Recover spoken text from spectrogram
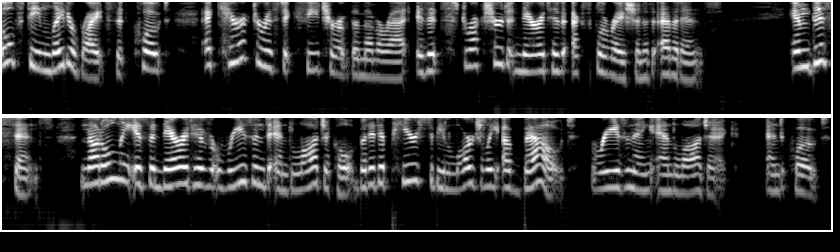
Goldstein later writes that, quote, a characteristic feature of the memorate is its structured narrative exploration of evidence. In this sense, not only is the narrative reasoned and logical, but it appears to be largely about reasoning and logic. End quote.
